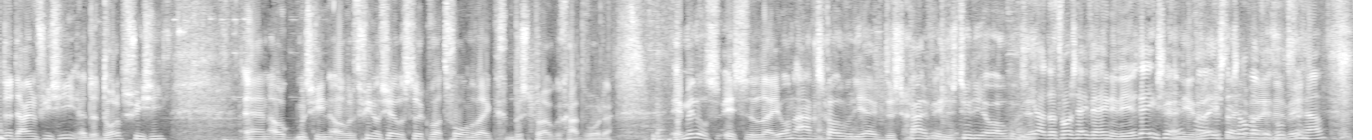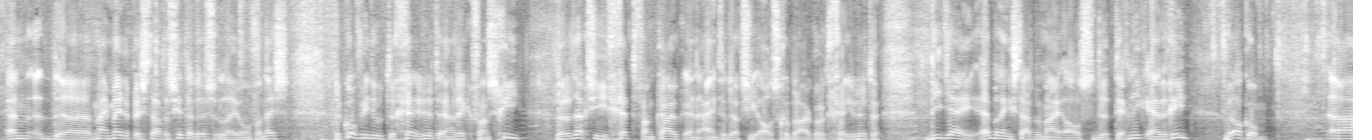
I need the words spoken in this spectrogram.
de duinvisie, de dorpsvisie. En ook misschien over het financiële stuk wat volgende week besproken gaat worden. Inmiddels is Leon aangeschoven. Die heeft de schuif in de studio overgezet. Ja, dat was even heen en weer race. En die race het is allemaal weer goed gegaan. En de, mijn medepresentator zit er dus, Leon van Nes. De koffie doet de Gerry Rutte en Rick van Schie. De redactie Gert van Kuik en de eindredactie als gebruikelijk Gerry Rutte. DJ Ebbeling staat bij mij als de techniek en regie. Welkom. Uh,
